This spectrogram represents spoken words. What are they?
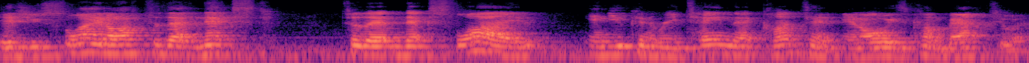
is you slide off to that next to that next slide, and you can retain that content and always come back to it.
